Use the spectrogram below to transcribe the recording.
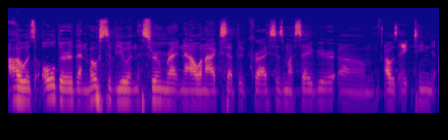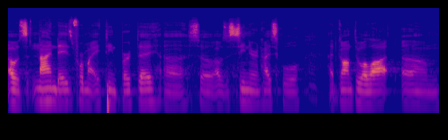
I was older than most of you in this room right now when I accepted Christ as my Savior. Um, I was 18. I was nine days before my 18th birthday, uh, so I was a senior in high school. I'd gone through a lot, um,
